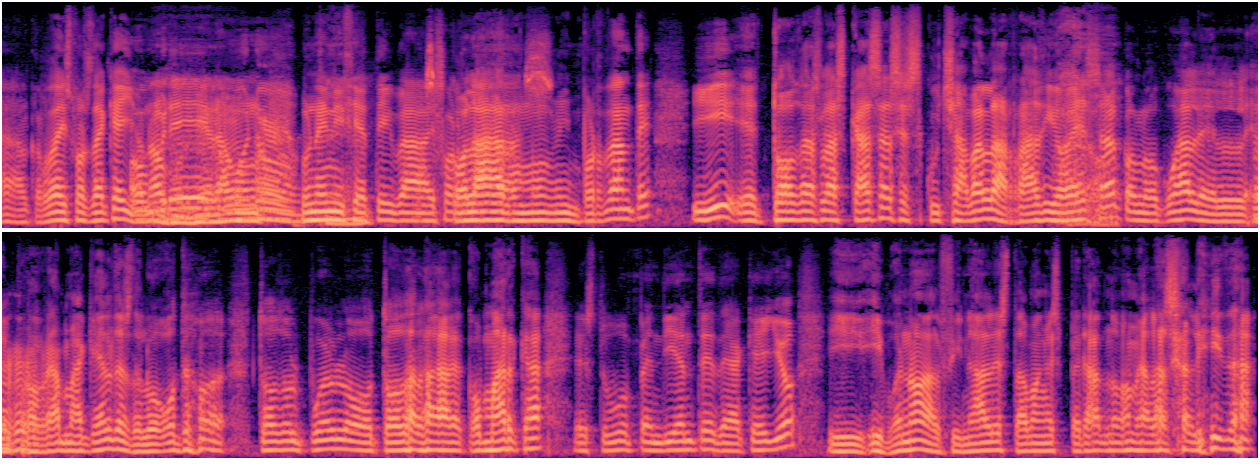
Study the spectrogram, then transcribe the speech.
acordáis pues de aquello, ¿no? Hombre, Porque era cómo un- no. una iniciativa escolar jornadas. muy importante y eh, todas las casas escuchaban la radio esa, con lo cual el, el programa aquel, desde luego to- todo el pueblo o toda la comarca estuvo pendiente de aquello y, y, bueno, al final estaban esperándome a la salida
